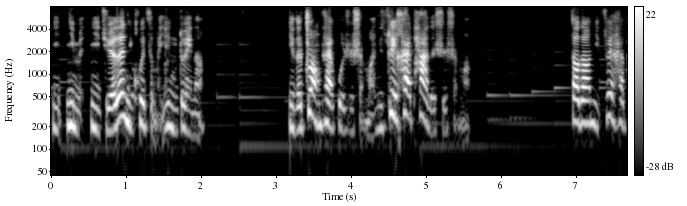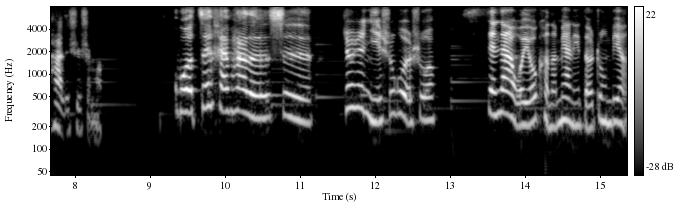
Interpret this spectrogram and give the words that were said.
你你们你觉得你会怎么应对呢？你的状态会是什么？你最害怕的是什么？叨叨，你最害怕的是什么？我最害怕的是，就是你如果说现在我有可能面临得重病，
